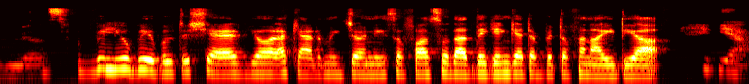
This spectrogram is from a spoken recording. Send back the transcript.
viewers. Will you be able to share your academic journey so far so that they can get a bit of an idea? Yeah,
